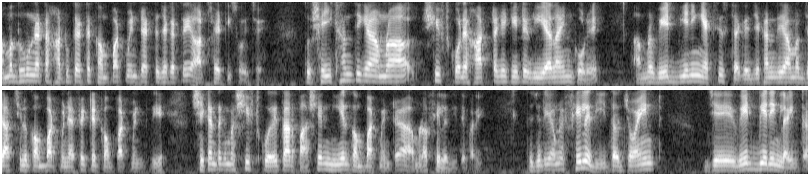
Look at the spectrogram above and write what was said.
আমার ধরুন একটা হাঁটুতে একটা কম্পার্টমেন্টে একটা জায়গাতে আর্থরাইটিস হয়েছে। তো সেইখান থেকে আমরা শিফট করে হাতটাকে কেটে রিয়ালাইন করে আমরা ওয়েট বিয়ারিং অ্যাক্সিসটাকে যেখান দিয়ে আমার যাচ্ছিল কম্পার্টমেন্ট এফেক্টেড কম্পার্টমেন্ট দিয়ে সেখান থেকে আমরা শিফট করে তার পাশের নিয়ের কম্পার্টমেন্টে আমরা ফেলে দিতে পারি। তো যদি আমরা ফেলে দিই তা জয়েন্ট যে ওয়েট বিয়ারিং লাইনটা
